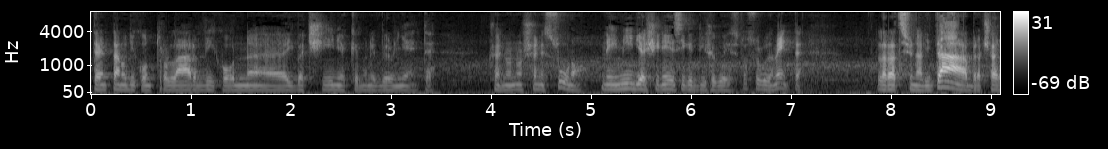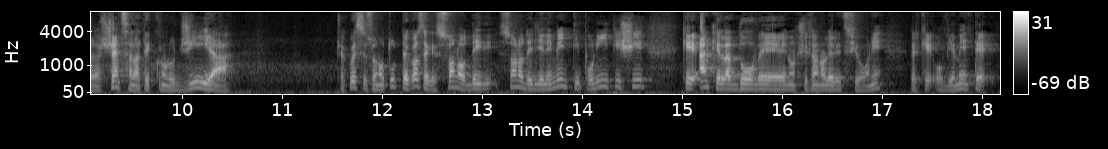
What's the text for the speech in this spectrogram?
tentano di controllarvi con eh, i vaccini e che non è vero niente. Cioè non, non c'è nessuno nei media cinesi che dice questo, assolutamente. La razionalità, abbracciare la scienza, la tecnologia, cioè queste sono tutte cose che sono, dei, sono, degli elementi politici che anche laddove non ci sono le elezioni, perché ovviamente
